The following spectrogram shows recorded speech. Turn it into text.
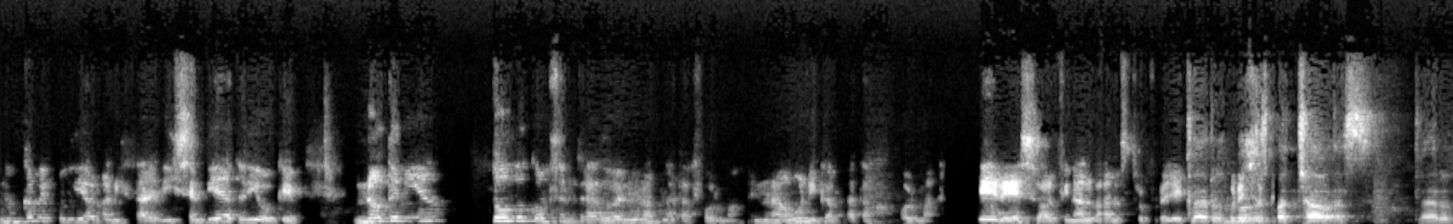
nunca me podía organizar y sentía, ya te digo, que no tenía todo concentrado en una plataforma, en una única plataforma. Que de eso al final va nuestro proyecto. Claro, no despachabas. Claro.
